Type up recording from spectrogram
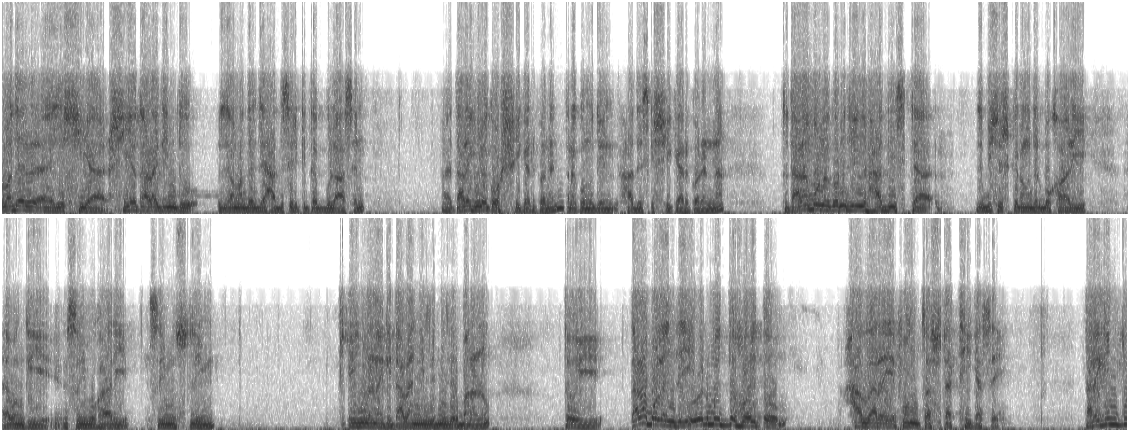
আমাদের যে শিয়া শিয়া তারা কিন্তু যে আমাদের যে হাদিসের কিতাবগুলো আছেন তারা এগুলোকে অস্বীকার করেন। তারা কোনোদিন হাদিসকে স্বীকার করেন না। তো তারা মনে করেন যে হাদিসটা বিশেষ করে আমাদের বোখারি এবং কি সই বোখারি সই মুসলিম, এইগুলো নাকি তারা নিজের নিজের বানানো। তো তারা বলেন যে এর মধ্যে হয়তো হাজারে পঞ্চাশটা ঠিক আছে। তারা কিন্তু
